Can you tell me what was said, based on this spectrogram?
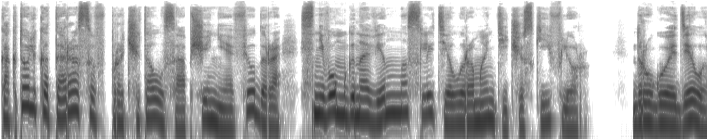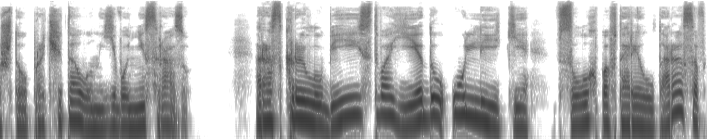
Как только Тарасов прочитал сообщение Федора, с него мгновенно слетел романтический флёр. Другое дело, что прочитал он его не сразу. «Раскрыл убийство, еду улики», — вслух повторил Тарасов,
